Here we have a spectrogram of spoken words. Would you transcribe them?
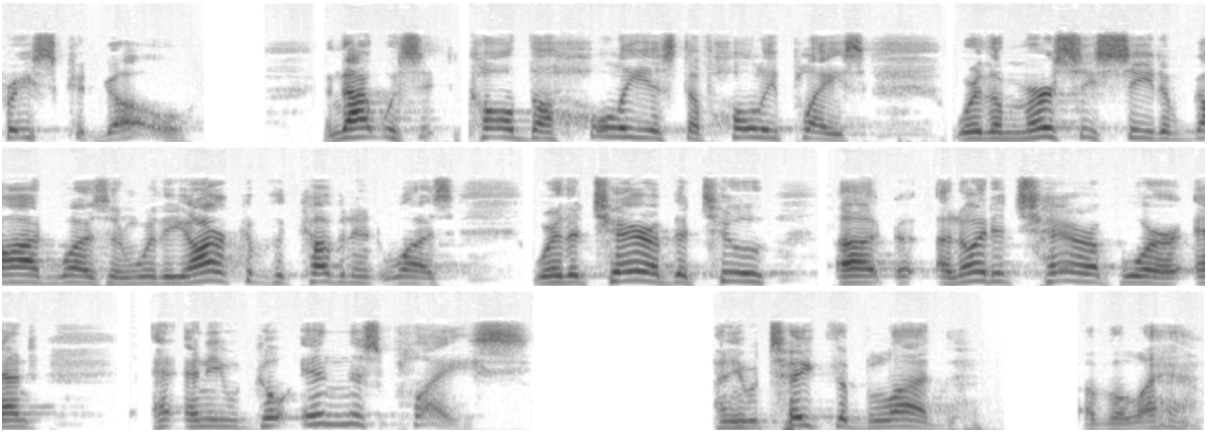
priest, could go. And that was called the holiest of holy place, where the mercy seat of God was, and where the Ark of the Covenant was, where the cherub, the two uh, anointed cherub were. And and, and he would go in this place and he would take the blood of the lamb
